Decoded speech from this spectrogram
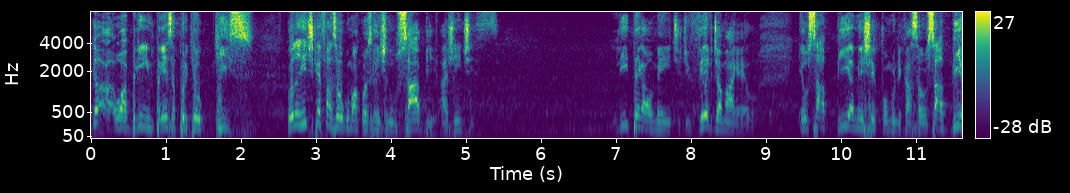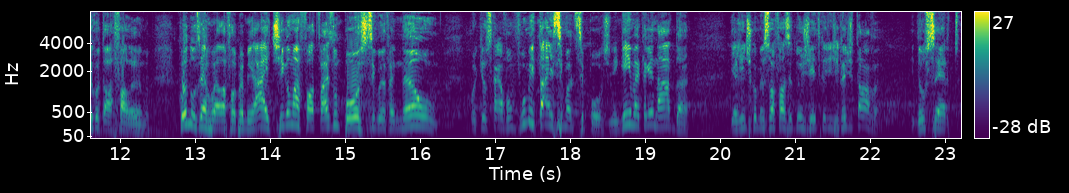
Que eu abri a empresa porque eu quis. Quando a gente quer fazer alguma coisa que a gente não sabe, a gente literalmente, de verde e amarelo. Eu sabia mexer com comunicação, eu sabia o que eu estava falando. Quando o Zé Ruela falou para mim, ai, tira uma foto, faz um post, segura, eu falei, não, porque os caras vão vomitar em cima desse post, ninguém vai querer nada. E a gente começou a fazer do jeito que a gente acreditava. E deu certo.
